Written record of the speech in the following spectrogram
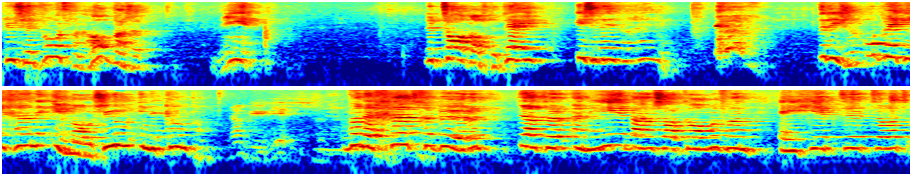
Dus het woord van hoop was het meer. De talk of the day is het evangelie. Er is een opwekking gaande in Mosul in de kampen. Dank u, Want er gaat gebeuren dat er een heerbaan zal komen van Egypte tot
